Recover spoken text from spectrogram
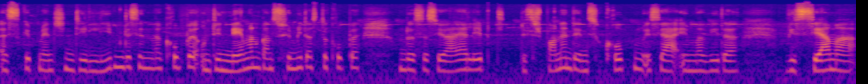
Es gibt Menschen, die lieben das in einer Gruppe und die nehmen ganz viel mit aus der Gruppe. Und hast es ja auch erlebt, das Spannende in so Gruppen ist ja immer wieder, wie sehr man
